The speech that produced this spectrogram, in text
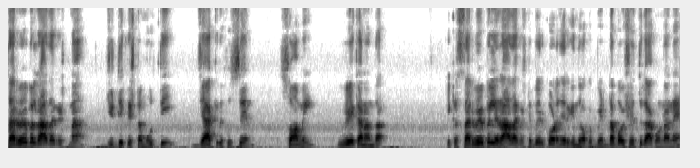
సర్వేపల్లి రాధాకృష్ణ జిడ్డి కృష్ణమూర్తి జాకిర్ హుస్సేన్ స్వామి వివేకానంద. ఇక్కడ సర్వేపల్లి రాధాకృష్ణ పేర్కోవడం జరిగింది. ఒక బిడ్డ భవిష్యత్తు కాకుండానే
